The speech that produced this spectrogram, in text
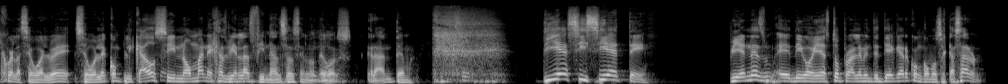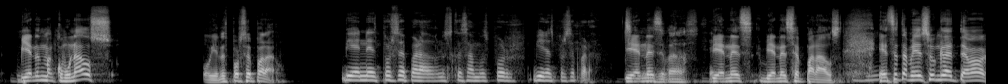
híjole, se vuelve, se vuelve complicado si no manejas bien las finanzas en los negocios. Gran tema. 17. Bienes, eh, digo, y esto probablemente tiene que ver con cómo se casaron. ¿Bienes mancomunados o bienes por separado? Bienes por separado, nos casamos por bienes por separado. Bienes, separados. bienes, bienes separados. Este también es un gran tema.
